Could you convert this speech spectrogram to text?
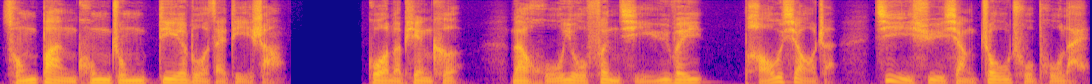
从半空中跌落在地上。过了片刻，那虎又奋起余威，咆哮着继续向周处扑来。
